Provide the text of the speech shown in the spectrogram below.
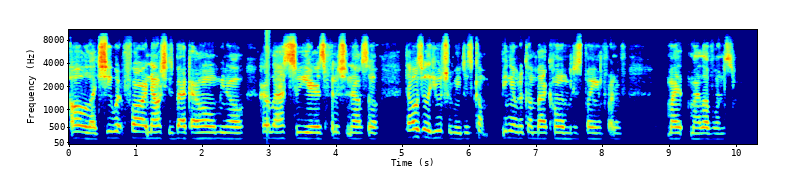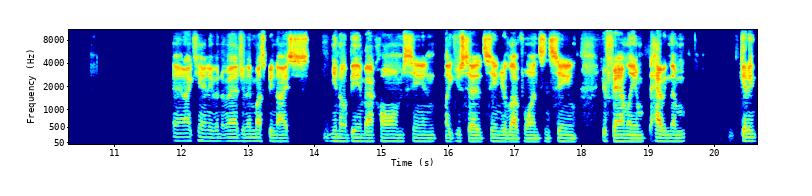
oh, like she went far, now she's back at home. You know, her last two years finishing out, so that was really huge for me. Just come, being able to come back home and just playing in front of my my loved ones. And I can't even imagine. It must be nice, you know, being back home, seeing, like you said, seeing your loved ones and seeing your family and having them getting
